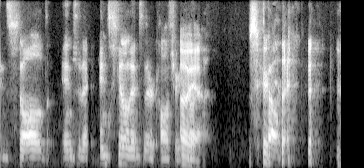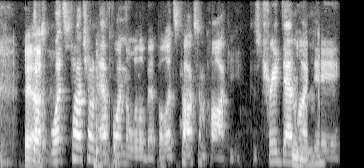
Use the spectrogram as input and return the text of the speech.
installed into the instilled into their culture oh know? yeah. Seriously. yeah. so let's touch on f1 a little bit but let's talk some hockey because trade deadline Mhm. day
